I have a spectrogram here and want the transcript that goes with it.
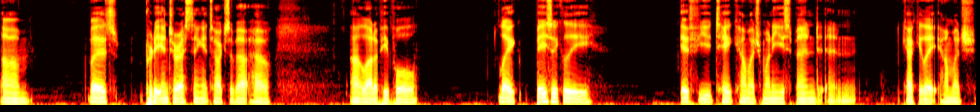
Um, but it's pretty interesting. It talks about how a lot of people, like, basically, if you take how much money you spend and calculate how much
